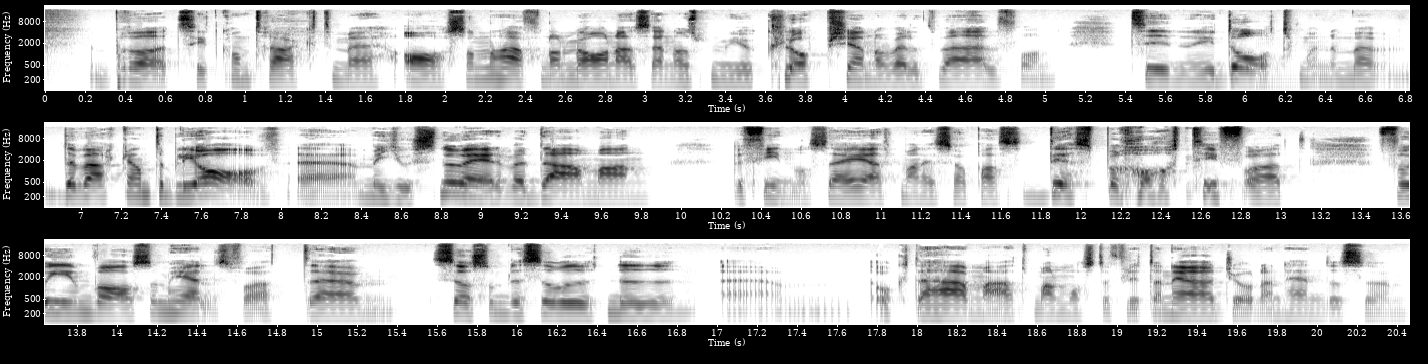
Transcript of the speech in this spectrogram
bröt sitt kontrakt med Arsenal här för någon månad sedan och som ju Klopp känner väldigt väl från tiden i Dortmund. Men det verkar inte bli av. Men just nu är det väl där man befinner sig, att man är så pass desperat för att få in vad som helst för att um, så som det ser ut nu um, och det här med att man måste flytta ner Jordan Henderson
